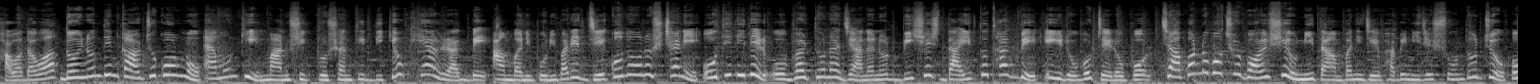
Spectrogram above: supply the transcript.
খাওয়া দাওয়া দৈনন্দিন কার্যকর্ম, এমনকি মানসিক প্রশান্তির দিকেও খেয়াল রাখবে। আম্বানি পরিবারের যে কোনো অনুষ্ঠানে অতিথিদের অভ্যর্থনা জানানোর বিশেষ দায়িত্ব থাকবে এই রোবটের ওপর। ছাপান্ন বছর বয়সেও নীতা আম্বানি যেভাবে নিজের সৌন্দর্য ও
